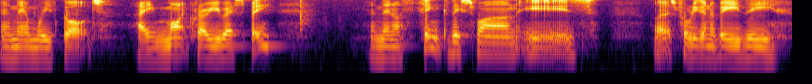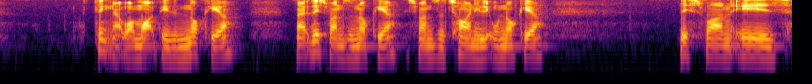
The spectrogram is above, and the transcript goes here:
and then we've got a micro USB and then I think this one is it's probably going to be the I think that one might be the Nokia. No this one's the Nokia. This one's the tiny little Nokia. This one is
